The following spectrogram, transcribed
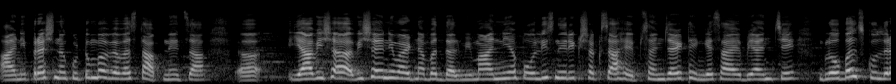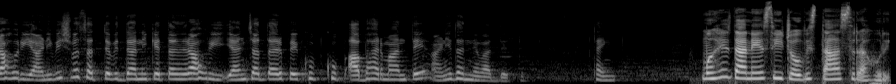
आणि प्रश्न कुटुंब व्यवस्थापनेचा या विषय विषय निवडण्याबद्दल मी माननीय पोलीस निरीक्षक साहेब संजय ठेंगे साहेब यांचे ग्लोबल स्कूल राहुरी आणि विश्व सत्यविद्यानिकेतन राहुरी यांच्यातर्फे खूप खूप आभार मानते आणि धन्यवाद देते. थँक्यू. महेश दाने सी चोवीस तास राहुरी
